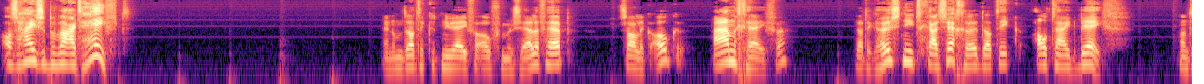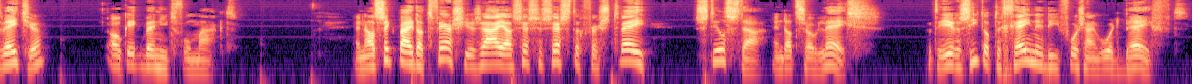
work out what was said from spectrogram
als hij ze bewaard heeft. En omdat ik het nu even over mezelf heb, zal ik ook aangeven dat ik heus niet ga zeggen dat ik altijd beef. Want weet je, ook ik ben niet volmaakt. En als ik bij dat vers Jezaja 66 vers 2 stilsta en dat zo lees, dat de Heer ziet op degene die voor zijn woord beeft,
